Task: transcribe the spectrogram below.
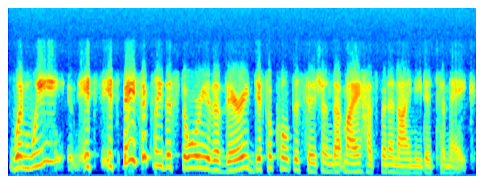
when we it's it's basically the story of a very difficult decision that my husband and I needed to make.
